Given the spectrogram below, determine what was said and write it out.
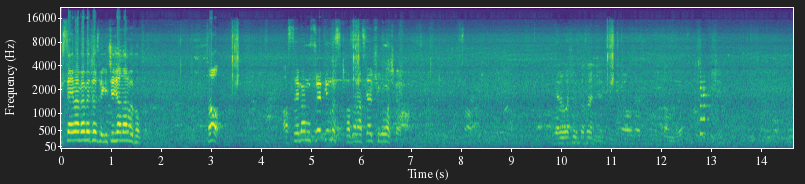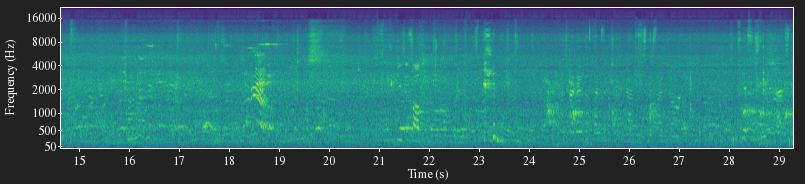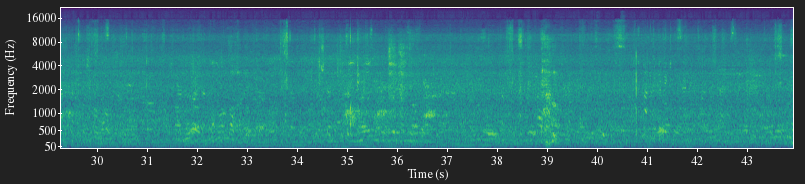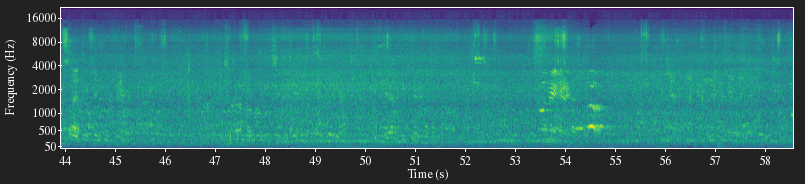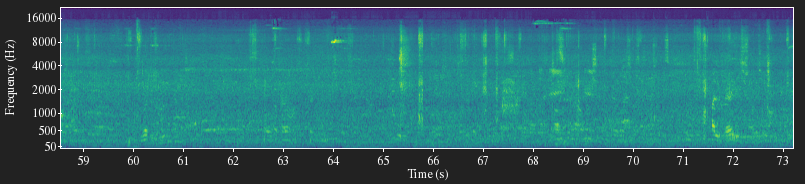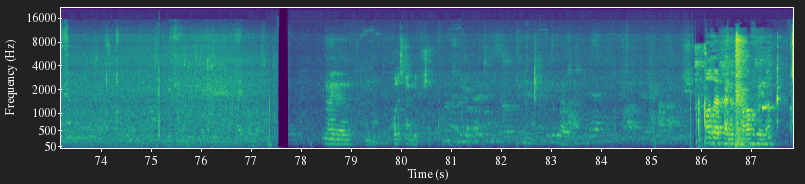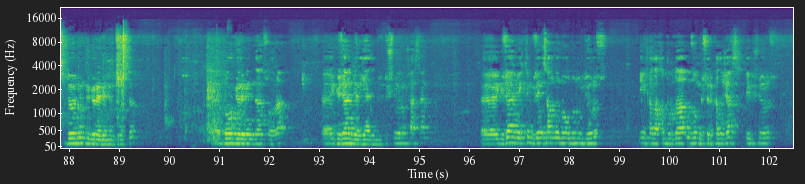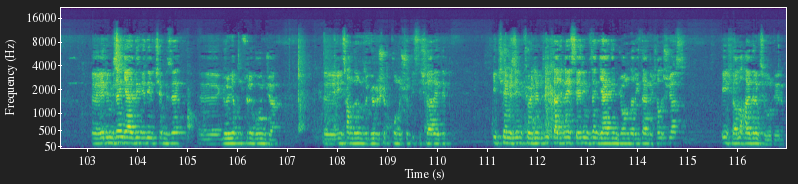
Üsteğmen Mehmet Özbek, İlçe Jandarma Komutanı. Sağ ol. Asteğmen Nusret Yıldız, Pazar Askerlik Şube Başkanı. Yenebaşı Kazancı, ikinci Kavalar Komutanlığı. Çok iyi. Cinsel sağlık doktoruyum. Hastaneler hastanede başarılı yardımcısıyım sadece anda. Sahip senin Halkaya geçiş. Günaydın. Polis memuru Kuşat. Pazar Kaymakam Hamza'yla dördüncü görevimiz burası. Ee, Doğu görevinden sonra e, güzel bir yer geldiğimizi düşünüyorum şahsen. Ee, Güzel bir iklim, güzel insanların olduğunu biliyoruz. İnşallah da burada uzun bir süre kalacağız diye düşünüyoruz. Ee, Elimizden geldiğince de ilçemize e, görev yapım süre boyunca e, insanlarımızla görüşüp, konuşup, istişare edip ilçemizin, köylerimizin ihtiyacı neyse elimizden geldiğince onları gidermeye çalışacağız. İnşallah hayırlı bir şey olur diyelim.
